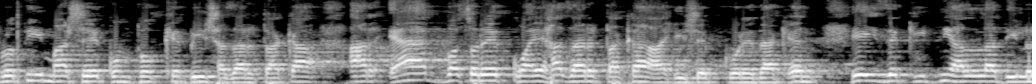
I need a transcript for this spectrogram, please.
প্রতি মাসে কমপক্ষে বিশ হাজার টাকা। আর এক বছরে কয় হাজার টাকা হিসেব করে দেখেন, এই যে কিডনি আল্লাহ দিল,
